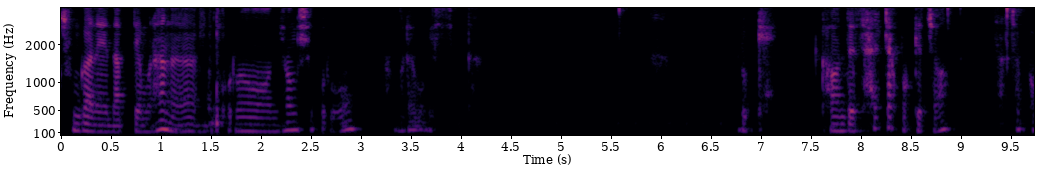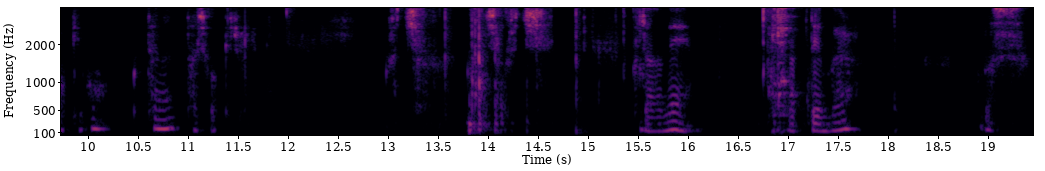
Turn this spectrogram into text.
중간에 납땜을 하는 그런 형식으로 한번 해보겠습니다. 이렇게 가운데 살짝 벗겼죠? 살짝 벗기고 끝에는 다시 벗겨줘야겠네. 그렇죠. 그렇지, 그렇지. 그 다음에 납땜을 플러스 그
